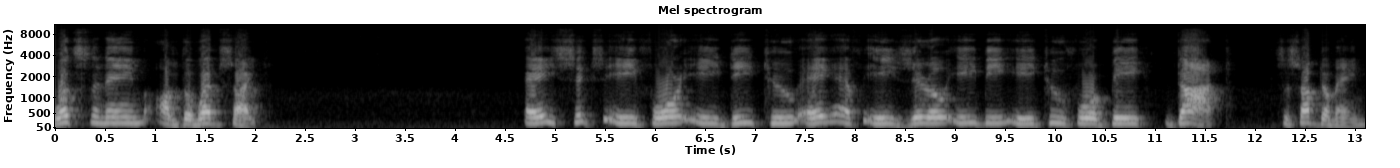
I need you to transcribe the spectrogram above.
What's the name of the website? A6E4ED2AFE0EBE24B dot, it's a subdomain,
